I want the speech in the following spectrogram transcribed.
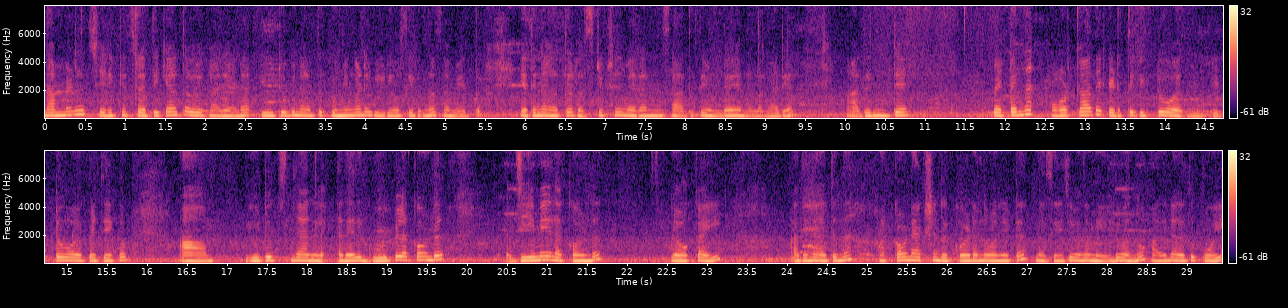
നമ്മൾ ശരിക്കും ശ്രദ്ധിക്കാത്ത ഒരു കാര്യമാണ് യൂട്യൂബിനകത്ത് കുഞ്ഞുങ്ങളുടെ വീഡിയോസ് ഇടുന്ന സമയത്ത് ഇതിനകത്ത് റെസ്ട്രിക്ഷൻ വരാൻ സാധ്യതയുണ്ട് എന്നുള്ള കാര്യം അതിന്റെ പെട്ടെന്ന് ഓർക്കാതെ എടുത്ത് ഇട്ടുപോയതാണ് ഇട്ടുപോയപ്പോഴത്തേക്കും യൂട്യൂബ് ചാനൽ അതായത് ഗൂഗിൾ അക്കൗണ്ട് ജിമെയിൽ അക്കൗണ്ട് ബ്ലോക്കായി. അതിനകത്തുനിന്ന് അക്കൗണ്ട് ആക്ഷൻ റിക്വയർഡ് എന്ന് പറഞ്ഞിട്ട് മെസ്സേജ് വന്ന മെയിൽ വന്നു. അതിനകത്ത് പോയി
